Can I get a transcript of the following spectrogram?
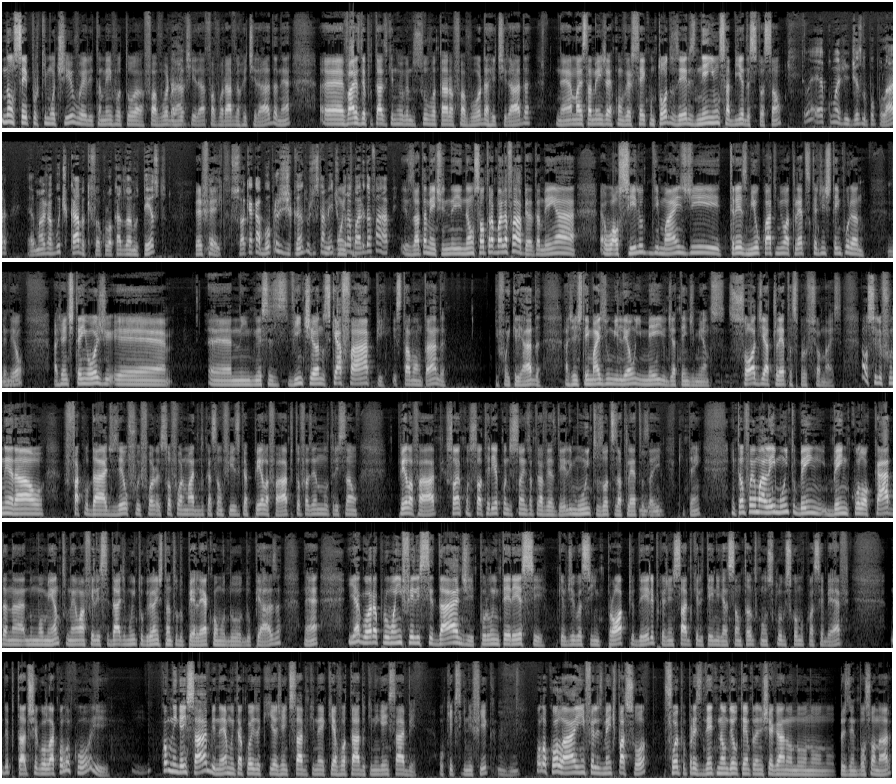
Não sei por que motivo ele também votou a favor favorável. da retirada, favorável à retirada, né? É, vários deputados aqui no Rio Grande do Sul votaram a favor da retirada, né? Mas também já conversei com todos eles, nenhum sabia da situação. Então é como a gente diz no popular, era uma jabuticaba que foi colocado lá no texto Perfeito. Só que acabou prejudicando justamente Muito. o trabalho da FAAP. Exatamente. E não só o trabalho da FAAP, também a, o auxílio de mais de 3 mil, 4 mil atletas que a gente tem por ano. Uhum. Entendeu? A gente tem hoje, é, é, nesses 20 anos que a FAAP está montada, que foi criada, a gente tem mais de um milhão e meio de atendimentos, só de atletas profissionais. Auxílio funeral, faculdades, eu fui for, eu sou formado em educação física pela FAP, estou fazendo nutrição pela FAP, só, só teria condições através dele, e muitos outros atletas uhum. aí que tem. Então foi uma lei muito bem, bem colocada na, no momento, né? uma felicidade muito grande, tanto do Pelé como do, do Piazza. Né? E agora, por uma infelicidade, por um interesse, que eu digo assim, próprio dele, porque a gente sabe que ele tem ligação tanto com os clubes como com a CBF, o deputado chegou lá, colocou e como ninguém sabe, né, muita coisa que a gente sabe que, né, que é votado que ninguém sabe o que, que significa, uhum. colocou lá e infelizmente passou foi para o presidente, não deu tempo para ele chegar no, no, no, no, presidente Bolsonaro,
